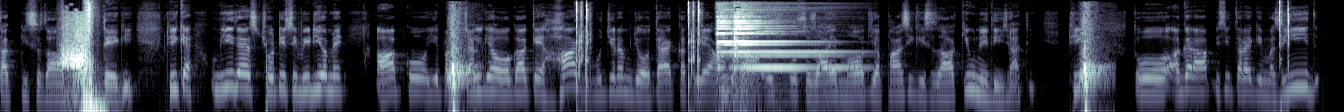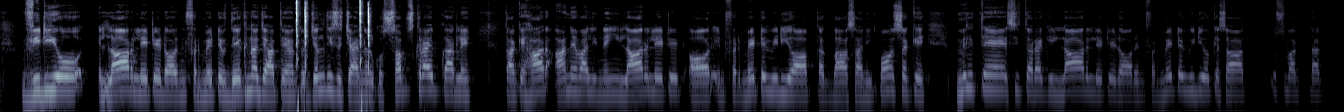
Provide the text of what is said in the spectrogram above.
तक की सज़ा देगी। ठीक है? उम्मीद है इस छोटी सी वीडियो में आपको ये पता चल गया होगा कि हर मुजरम जो होता है कत्ल उसको सज़ाए मौत या फांसी की सज़ा क्यों नहीं दी जाती? ठीक है? तो अगर आप इसी तरह की मज़ीद वीडियो ला रिलेटेड और इन्फॉर्मेटिव देखना चाहते हैं तो जल्दी से चैनल को सब्सक्राइब कर लें, ताकि हर आने वाली नई ला रिलेटेड और इन्फॉर्मेटिव वीडियो आप तक बसानी पहुँच सके। मिलते हैं इसी तरह की ला रिलेटेड और इन्फॉर्मेटिव वीडियो के साथ। उस वक्त तक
